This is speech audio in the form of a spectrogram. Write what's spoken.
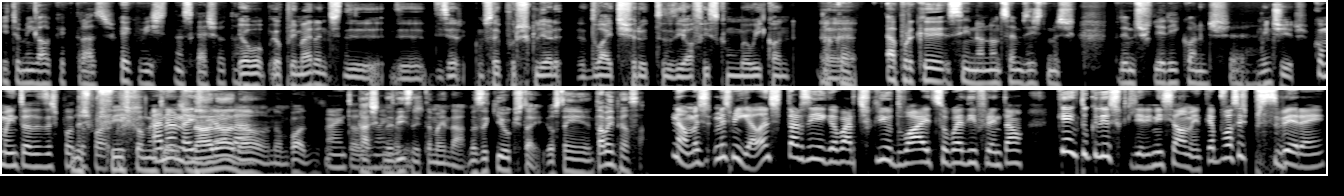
E tu, Miguel, o que é que trazes? O que é que viste na Sky Showtime? Eu, eu primeiro, antes de, de dizer, comecei por escolher Dwight Schrute de The Office como o meu ícone. Ok. eh, Ah, porque sim, não, não dissemos isto, mas podemos escolher ícones eh, muito giros. Como em todas as nos plataformas. perfis, como em Ah, não, todas. Não, HBO não, dá. não, não pode. Não, em todas, Acho não que na Disney todas. também dá, mas aqui eu gostei. Eles têm. Está bem pensado. Não, mas, mas Miguel, antes de estares aí a gabar-te, escolhi o Dwight, sou é diferentão. Quem é que tu querias escolher inicialmente? Que é para vocês perceberem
